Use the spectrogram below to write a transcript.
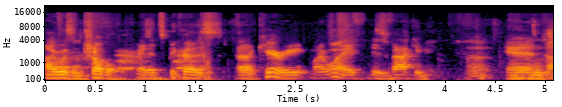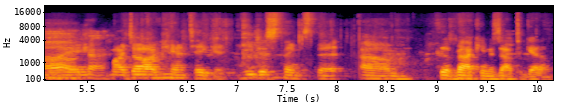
I was in trouble, and it's because uh, Carrie, my wife, is vacuuming, and Oh, my okay. my dog can't take it. He just thinks that um, the vacuum is out to get him.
